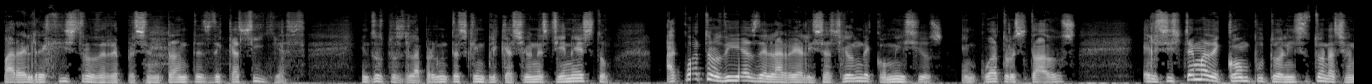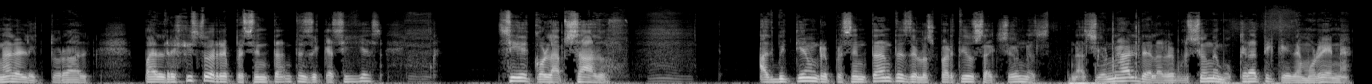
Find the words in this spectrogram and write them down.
para el registro de representantes de casillas. Entonces, pues la pregunta es qué implicaciones tiene esto. A cuatro días de la realización de comicios en cuatro estados, el sistema de cómputo del Instituto Nacional Electoral para el registro de representantes de casillas sigue colapsado. Advirtieron representantes de los partidos Acción Nacional, de la Revolución Democrática y de Morena.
